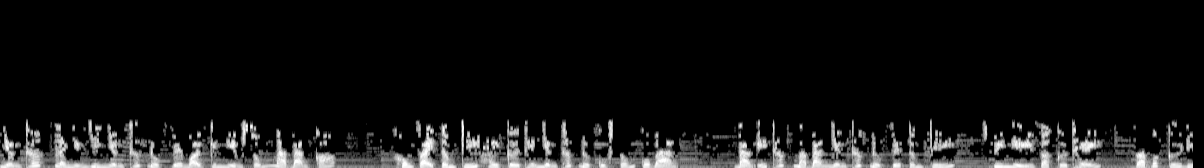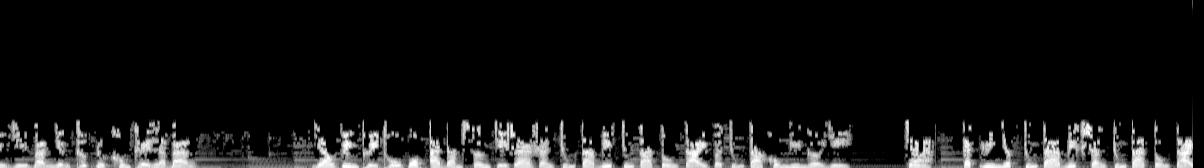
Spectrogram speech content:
Nhận thức là những gì nhận thức được về mọi kinh nghiệm sống mà bạn có. Không phải tâm trí hay cơ thể nhận thức được cuộc sống của bạn. Bạn ý thức mà bạn nhận thức được về tâm trí, suy nghĩ và cơ thể, và bất cứ điều gì bạn nhận thức được không thể là bạn. Giáo viên thủy thủ Bob Adamson chỉ ra rằng chúng ta biết chúng ta tồn tại và chúng ta không nghi ngờ gì. Chà, cách duy nhất chúng ta biết rằng chúng ta tồn tại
